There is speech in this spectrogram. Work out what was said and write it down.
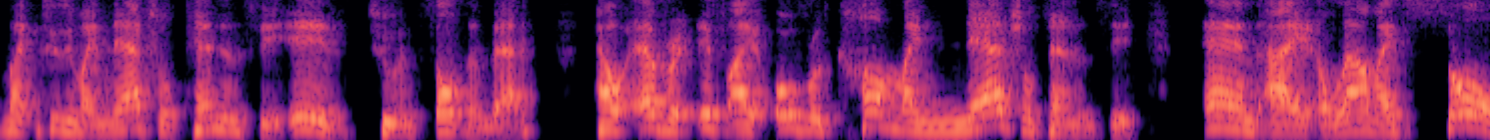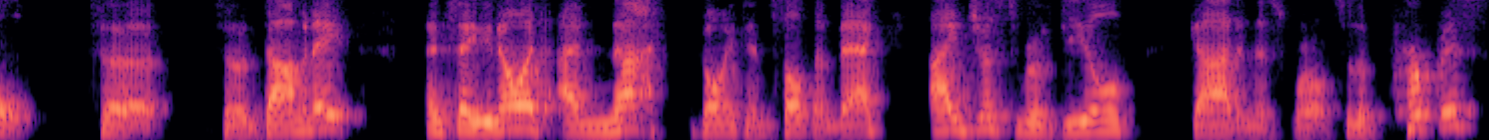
my excuse me, my natural tendency is to insult them back. However, if I overcome my natural tendency and I allow my soul to to dominate and say, you know what, I'm not going to insult them back. I just revealed God in this world. So the purpose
